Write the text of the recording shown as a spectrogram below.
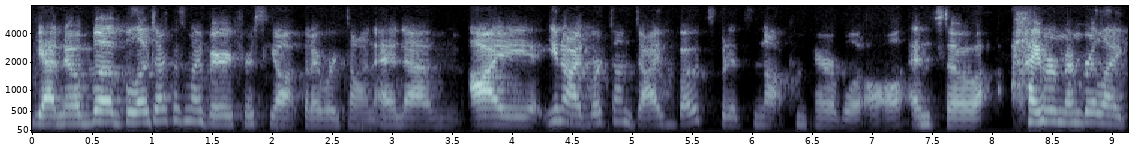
Yeah, no, but Below Deck was my very first yacht that I worked on. And um, I, you know, I'd worked on dive boats, but it's not comparable at all. And so I remember like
